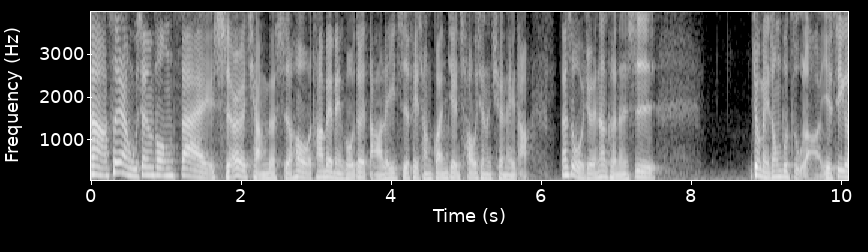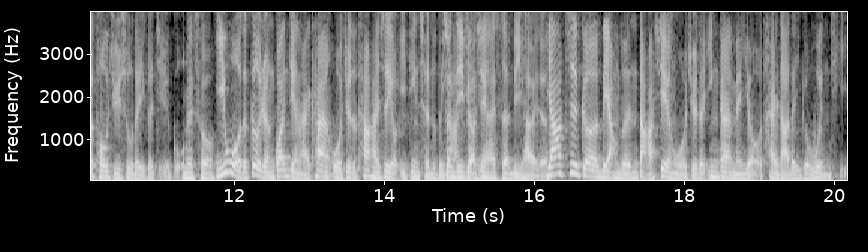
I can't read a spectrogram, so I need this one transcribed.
那虽然吴升峰在十二强的时候，他被美国队打了一支非常关键超前的全垒打，但是我觉得那可能是就美中不足了，也是一个偷局数的一个结果。没错，以我的个人观点来看，我觉得他还是有一定程度的压制，整体表现还是很厉害的。压制个两轮打线，我觉得应该没有太大的一个问题。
